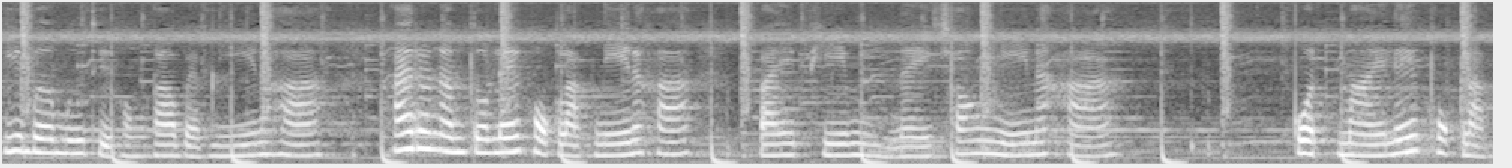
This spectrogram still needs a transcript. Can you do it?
ที่เบอร์มือถือของเราแบบนี้นะคะ ให้เรานำตัวเลข 6 หลักนี้นะคะ ไปพิมพ์ในช่องนี้นะคะ กดหมายเลข 6 หลัก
